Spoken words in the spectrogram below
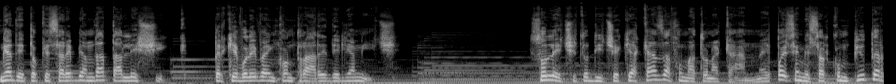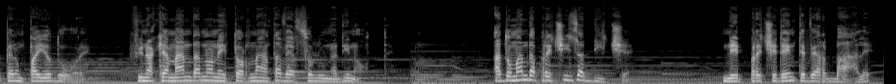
Mi ha detto che sarebbe andata alle chic perché voleva incontrare degli amici. Sollecito dice che a casa ha fumato una canna e poi si è messo al computer per un paio d'ore, fino a che Amanda non è tornata verso l'una di notte. A domanda precisa dice, nel precedente verbale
